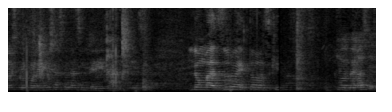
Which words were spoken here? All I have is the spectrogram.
nos propone muchas cosas interesantes. Lo más duro de todo es que... ¿Qué volver a hacer?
